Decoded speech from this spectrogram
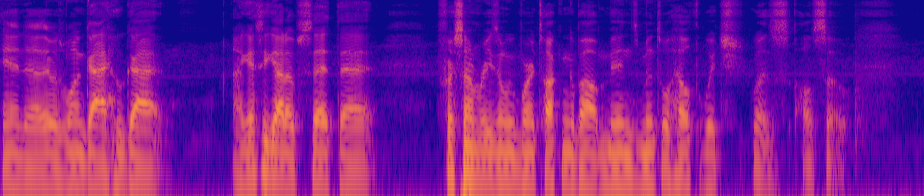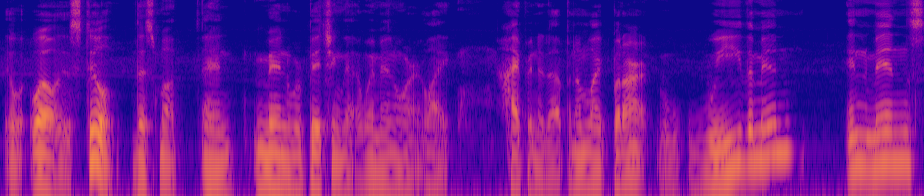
and uh, there was one guy who got I guess he got upset that for some reason we weren't talking about men's mental health, which was also well, it's still this month, and men were bitching that women were like hyping it up, and I'm like, but aren't we the men in men's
